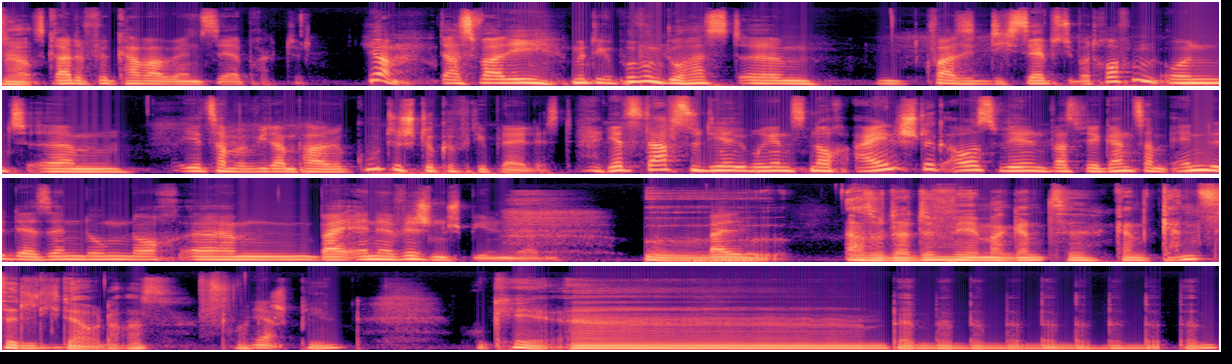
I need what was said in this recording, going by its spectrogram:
Ja. Das ist gerade für Coverbands sehr praktisch. Ja, das war die mündliche Prüfung. Du hast ähm, quasi dich selbst übertroffen und ähm, jetzt haben wir wieder ein paar gute Stücke für die Playlist. Jetzt darfst du dir übrigens noch ein Stück auswählen, was wir ganz am Ende der Sendung noch ähm, bei NRVision spielen werden. Weil- Äh, also da dürfen wir immer ganze, ganz, ganze Lieder oder was Ja. spielen. Okay. Ähm, bam, bam, bam,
